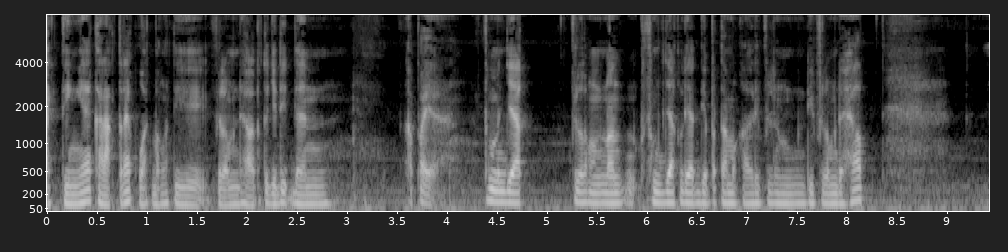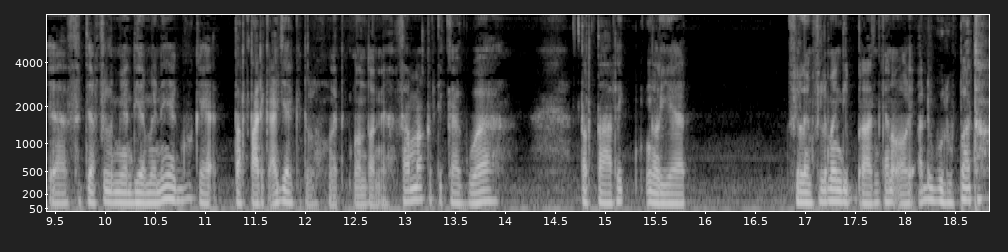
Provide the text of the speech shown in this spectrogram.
actingnya karakternya kuat banget di film The Helps itu jadi dan apa ya semenjak film non semenjak lihat dia pertama kali film di film The Help ya setiap film yang dia mainnya ya gue kayak tertarik aja gitu loh ngeliat nontonnya. Sama ketika gue tertarik ngelihat film-film yang diperankan oleh aduh gue lupa tuh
